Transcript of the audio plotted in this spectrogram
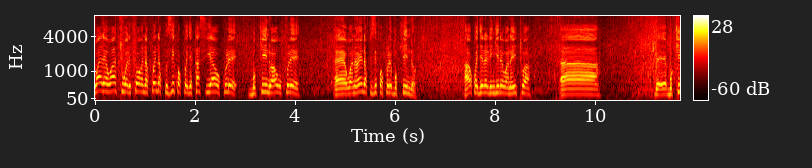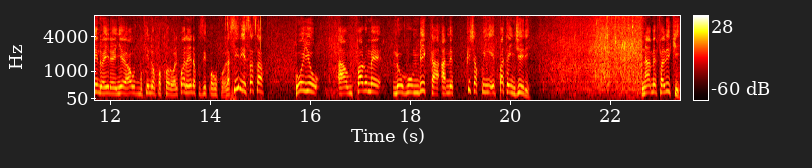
wale watu walikuwa wanakwenda kuzikwa kwenye kasi yao kule Bukindo au kule e, wanaenda kuzikwa kule Bukindo. Au kwa jina lingine wanaitwa uh, Bukindo ile yenyewe au Bukindo Nkokoro, walikuwa wanaenda kuzikwa huko. Lakini sasa huyu uh, mfalme Luhumbika amekwisha kupata Injili. Na amefariki,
